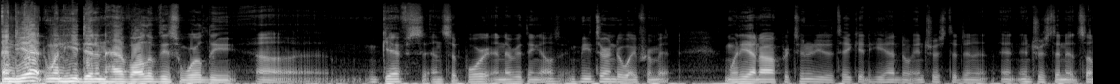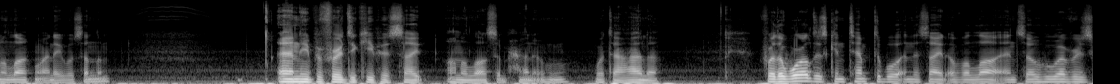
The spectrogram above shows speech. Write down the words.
And yet, when he didn't have all of these worldly uh, gifts and support and everything else, he turned away from it. When he had an opportunity to take it, he had no interest in it. Interest in it, sallallahu alaihi wasallam. And he preferred to keep his sight on Allah subhanahu wa taala. For the world is contemptible in the sight of Allah, and so whoever's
